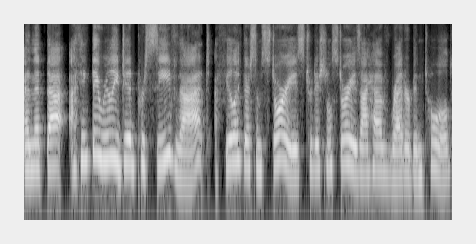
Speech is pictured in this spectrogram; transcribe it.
and that that i think they really did perceive that i feel like there's some stories traditional stories i have read or been told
